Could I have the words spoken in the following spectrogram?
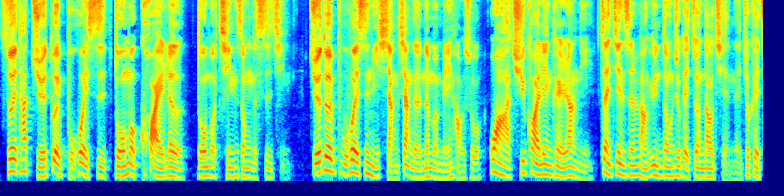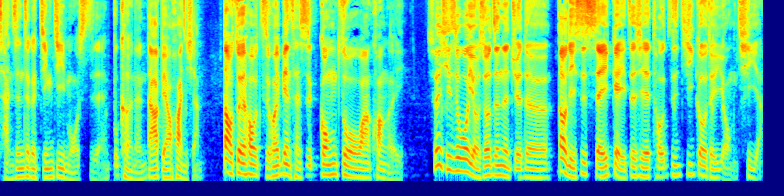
所以它绝对不会是多么快乐。多么轻松的事情，绝对不会是你想象的那么美好说。哇，区块链可以让你在健身房运动就可以赚到钱呢，就可以产生这个经济模式，不可能，大家不要幻想，到最后只会变成是工作挖矿而已。所以，其实我有时候真的觉得，到底是谁给这些投资机构的勇气啊？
